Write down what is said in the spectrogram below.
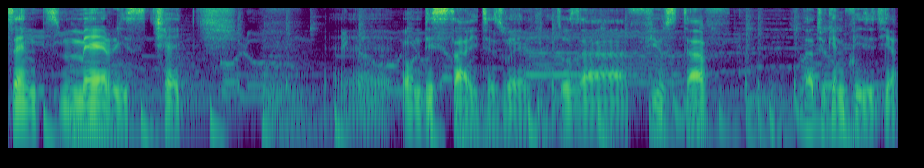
St. Mary's Church uh, on this site as well. Those are few stuff that you can visit here.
